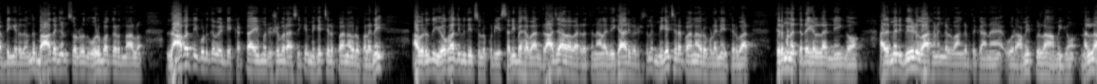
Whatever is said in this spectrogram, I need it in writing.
அப்படிங்கிறது வந்து பாதகன்னு சொல்கிறது ஒரு பக்கம் இருந்தாலும் லாபத்தை கொடுக்க வேண்டிய கட்டாயமும் ரிஷபராசிக்கு மிகச்சிறப்பான ஒரு பலனை அவர் வந்து யோகாதிபதினு சொல்லக்கூடிய சனி பகவான் ராஜாவை வர்றதுனால விகாரி வருஷத்தில் மிகச்சிறப்பான ஒரு பலனை தருவார். திருமண தடைகள்லாம் நீங்கும். அதே மாதிரி வீடு வாகனங்கள் வாங்குறதுக்கான ஒரு அமைப்புலாம் அமையும். நல்ல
